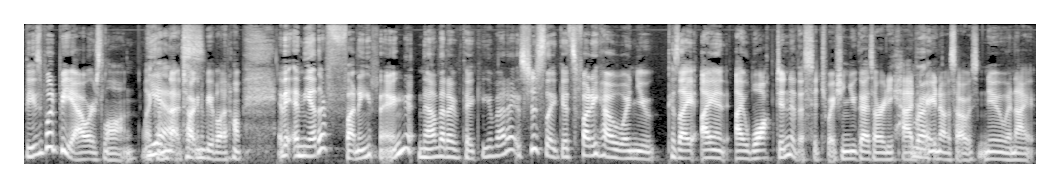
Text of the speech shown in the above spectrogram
These would be hours long. Like I'm not talking to people at home. And, and the other funny thing, now that I'm thinking about it, it's just like it's funny how when you because I, I I walked into this situation, you guys already had Right. you know, so I was new and I.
